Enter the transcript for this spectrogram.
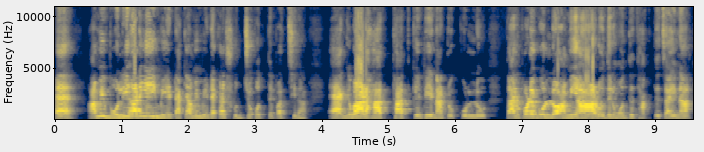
হ্যাঁ আমি বলিহারি এই মেয়েটাকে, আমি মেয়েটাকে সহ্য করতে পারছি না। একবার হাত থাত কেটে নাটক করল। তারপরে বলল, আমি আর ওদের মধ্যে থাকতে চাই না।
